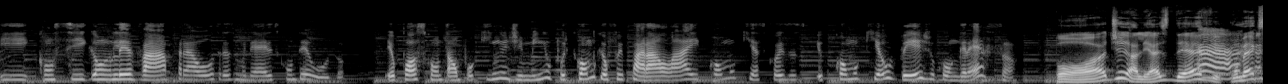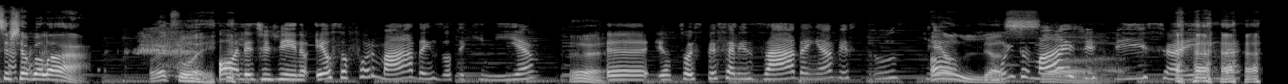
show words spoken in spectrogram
e consigam levar para outras mulheres conteúdo eu posso contar um pouquinho de mim, por como que eu fui parar lá e como que as coisas, como que eu vejo o congresso? Pode, aliás, deve. Ah. Como é que você chegou lá? Como é que foi? Olha, Divino, eu sou formada em zootecnia. É. Uh, eu sou especializada em avestruz que Olha é muito só. mais difícil ainda.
